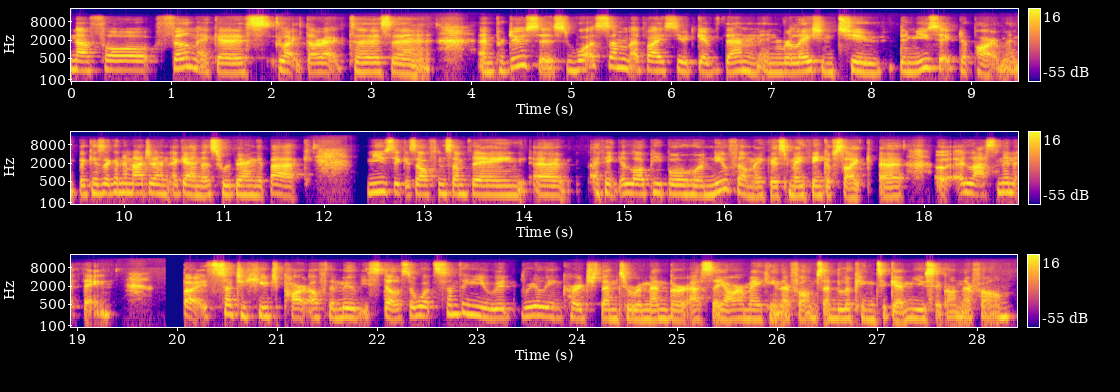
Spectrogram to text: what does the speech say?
Now, for filmmakers like directors and, and producers, what's some advice you'd give them in relation to the music department? Because I can imagine, again, as we bring it back, music is often something uh, I think a lot of people who are new filmmakers may think of like a, a last minute thing. But it's such a huge part of the movie still. So, what's something you would really encourage them to remember as they are making their films and looking to get music on their film?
